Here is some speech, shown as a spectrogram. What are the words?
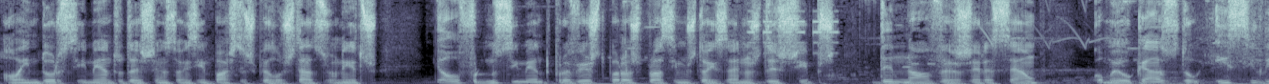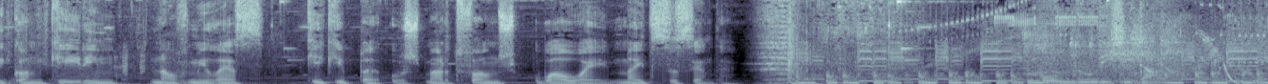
ao endurecimento das sanções impostas pelos Estados Unidos e ao fornecimento previsto para os próximos dois anos de chips de nova geração, como é o caso do eSilicon Kirin 9000S, que equipa os smartphones Huawei Mate 60. Mundo Digital.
